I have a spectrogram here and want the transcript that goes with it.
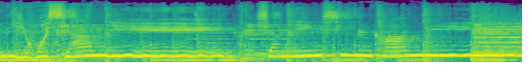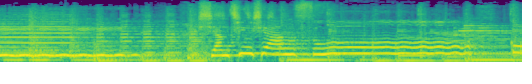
你我相。相亲相诉，共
